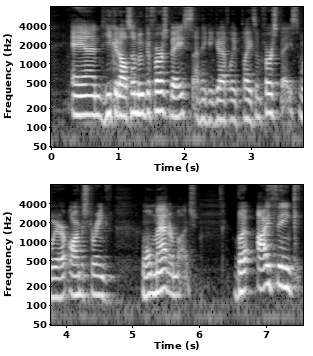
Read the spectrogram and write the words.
and he could also move to first base. I think he could definitely play some first base where arm strength won't matter much. But I think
